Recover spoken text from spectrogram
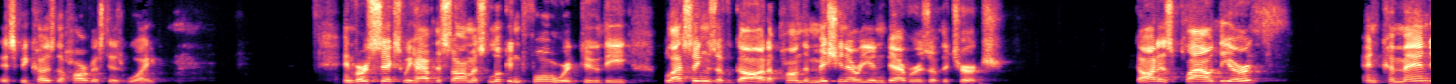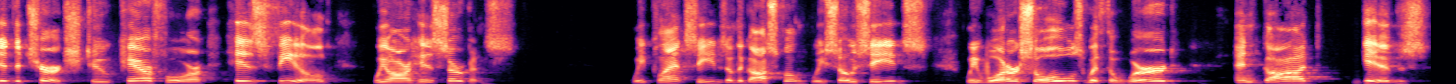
It's because the harvest is white. In verse 6, we have the psalmist looking forward to the blessings of God upon the missionary endeavors of the church. God has plowed the earth and commanded the church to care for his field. We are his servants. We plant seeds of the gospel, we sow seeds, we water souls with the word, and God gives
